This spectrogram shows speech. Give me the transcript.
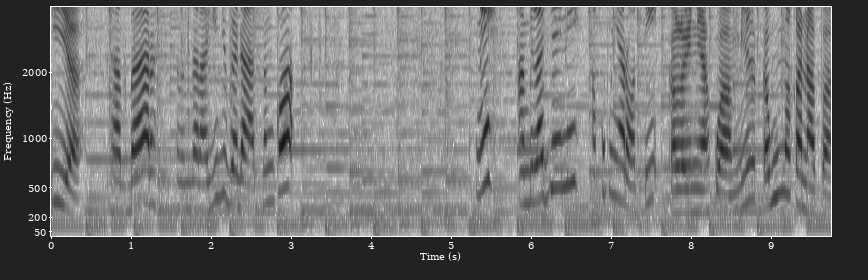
Lagi ya? sabar, sebentar lagi juga datang kok. Nih, ambil aja ini. Aku punya roti. Kalau ini aku ambil, kamu makan apa?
